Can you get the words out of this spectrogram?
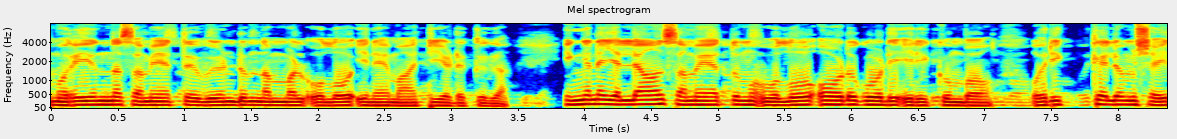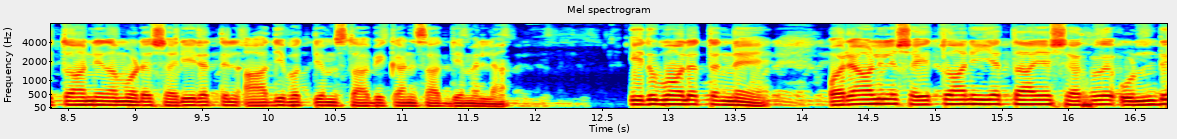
മുറിയുന്ന സമയത്ത് വീണ്ടും നമ്മൾ ഒലോയിനെ മാറ്റിയെടുക്കുക. ഇങ്ങനെ എല്ലാ സമയത്തും ഒലോയോടുകൂടി ഇരിക്കുമ്പോൾ ഒരിക്കലും ഷൈത്താനി നമ്മുടെ ശരീരത്തിൽ ആധിപത്യം സ്ഥാപിക്കാൻ സാധ്യമല്ല. ഇതുപോലെ തന്നെ ഒരാളിൽ ശൈത്വാനീയത്തായ ഷെറ് ഉണ്ട്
